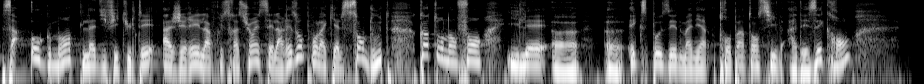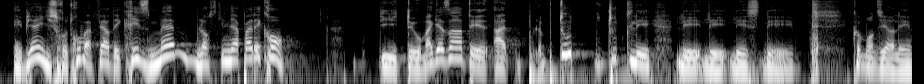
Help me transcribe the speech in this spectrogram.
ça augmente la difficulté à gérer la frustration et c'est la raison pour laquelle sans doute quand ton enfant il est euh, euh, exposé de manière trop intensive à des écrans eh bien il se retrouve à faire des crises même lorsqu'il n'y a pas d'écran es au magasin, tu es à toutes les, les, les, les, comment dire les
